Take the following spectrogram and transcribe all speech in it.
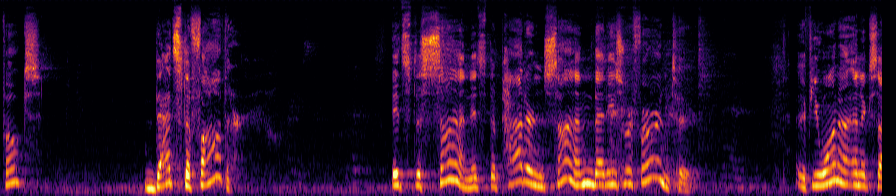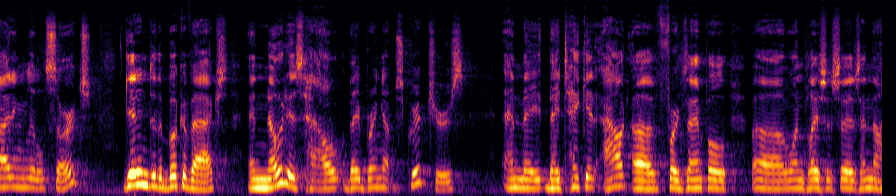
Folks, that's the Father. It's the Son, it's the pattern Son that he's referring to. If you want an exciting little search, get into the book of Acts and notice how they bring up scriptures and they, they take it out of, for example, uh, one place it says, and the,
